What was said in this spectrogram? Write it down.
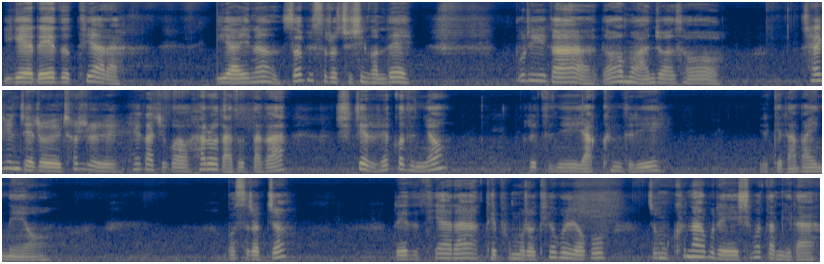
이게 레드 티아라 이 아이는 서비스로 주신 건데 뿌리가 너무 안 좋아서 살균제를 처리를 해가지고 하루 놔뒀다가 식재를 했거든요. 그랬더니 약흔들이 이렇게 남아있네요. 멋스럽죠? 레드 티아라 대품으로 키워보려고 좀 큰 화분에 심었답니다.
